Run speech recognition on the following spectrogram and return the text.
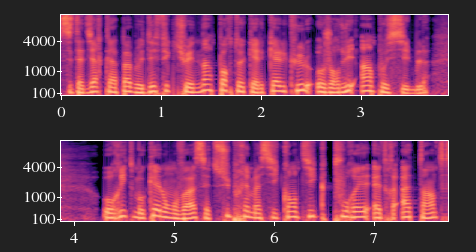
c'est-à-dire capable d'effectuer n'importe quel calcul aujourd'hui impossible. Au rythme auquel on va, cette suprématie quantique pourrait être atteinte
